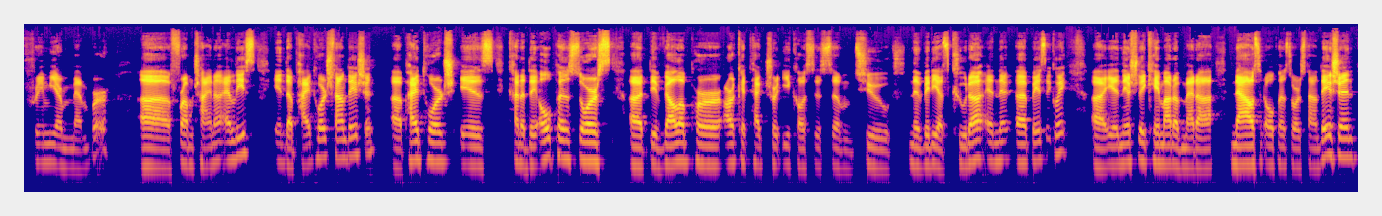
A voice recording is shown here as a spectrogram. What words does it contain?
premier member uh, from China, at least, in the PyTorch Foundation. Uh, PyTorch is kind of the open source uh, developer architecture ecosystem to NVIDIA's CUDA, and uh, basically, uh, it initially came out of Meta. Now it's an open source foundation,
